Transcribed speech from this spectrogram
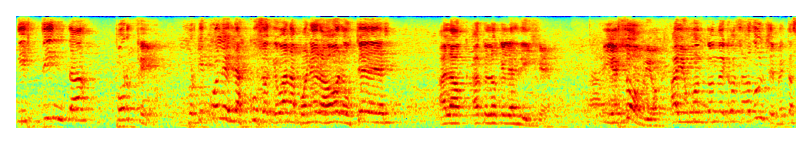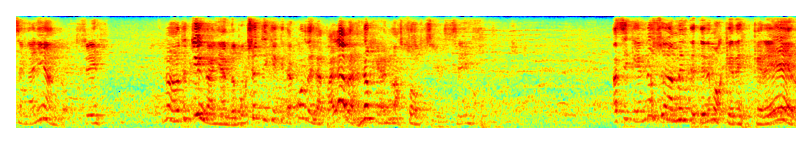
distintas. ¿Por qué? Porque ¿cuál es la excusa que van a poner ahora ustedes a, lo que les dije? Y es obvio, hay un montón de cosas dulces, me estás engañando, ¿sí? No, no te estoy engañando, porque yo te dije que te acuerdes las palabras, no que no asocies, ¿sí? Así que no solamente tenemos que descreer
